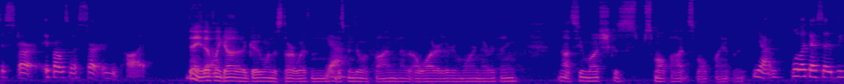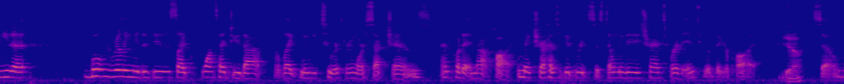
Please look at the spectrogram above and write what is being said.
to start if I was going to start a new pot. Yeah, you definitely got a good one to start with, and Yeah. it's been doing fine. I- I water it every morning and everything. Not too much because small pot and small plant, but Yeah. Well, like I said, we need to. What we really need to do is like once I do that for like maybe two or three more sections and put it in that pot and make sure it has a good root system. We need to transfer it into a bigger pot. yeah, So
